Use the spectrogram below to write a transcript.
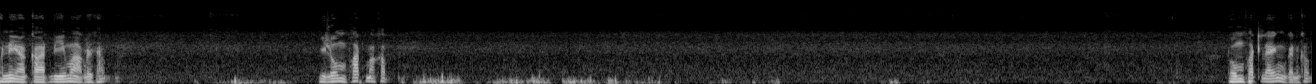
วันนี้อากาศดีมากเลยครับ มีลมพัดมาครับ ลมพัดแรงเหมือนกันครับ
